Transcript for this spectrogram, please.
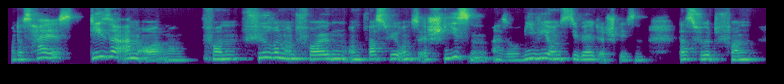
Und das heißt, diese Anordnung von Führen und Folgen und was wir uns erschließen, also wie wir uns die Welt erschließen, das wird von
